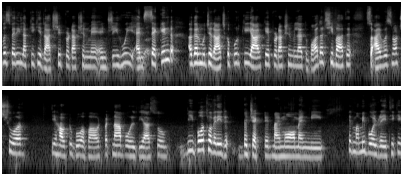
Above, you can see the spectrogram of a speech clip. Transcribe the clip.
was very lucky कि राजश्री प्रोडक्शन में एंट्री हुई। एंड सेकेंड अगर मुझे राज कपूर की यार के प्रोडक्शन मिला तो बहुत अच्छी बात है। So I was not sure कि how to go about but ना बोल दिया। So we both were very rejected my mom and me फिर मम्मी बोल रही थी कि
